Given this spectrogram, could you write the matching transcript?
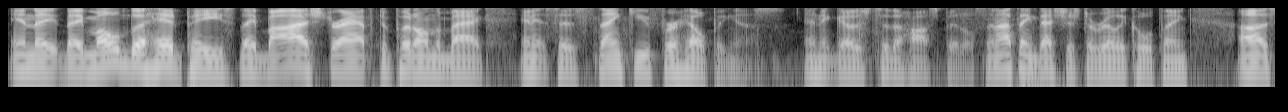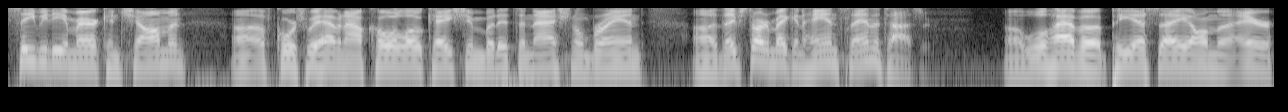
and they they mold the headpiece. They buy a strap to put on the back, and it says "Thank you for helping us," and it goes to the hospitals. And I think that's just a really cool thing. Uh, CBD American Shaman. Uh, of course, we have an Alcoa location, but it's a national brand. Uh, they've started making hand sanitizer. Uh, we'll have a PSA on the air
